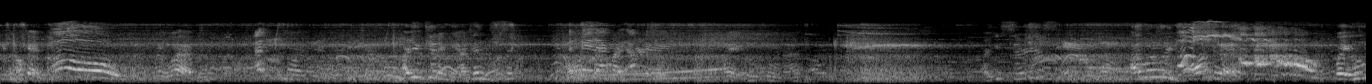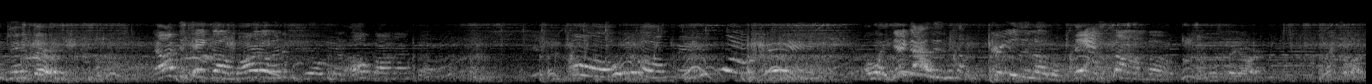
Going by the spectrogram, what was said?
you. Okay. oh, Wait, what happened? I just Are you kidding me? I couldn't see. Okay, that my character. Wait, who's doing that? Are you serious? I literally blocked that. Oh! Wait, who did that? Now I have to take uh, Mario and his girlfriend all by myself. Oh, come on, man. Come on, man. Oh, wait, they got this. They're using a advanced combo. Yes, they are. Thanks a lot.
